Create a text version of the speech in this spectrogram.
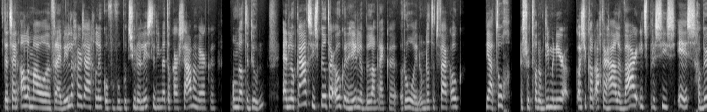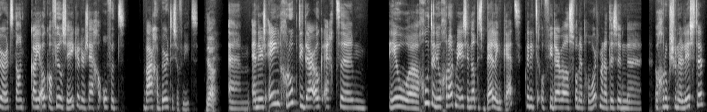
dat zijn allemaal eh, vrijwilligers eigenlijk, of bijvoorbeeld journalisten die met elkaar samenwerken om dat te doen. En locatie speelt daar ook een hele belangrijke rol in, omdat het vaak ook, ja, toch een soort van op die manier, als je kan achterhalen waar iets precies is, gebeurt, dan kan je ook al veel zekerder zeggen of het waar gebeurd is of niet. ja. Ehm, en er is één groep die daar ook echt ehm, heel eh, goed en heel groot mee is. En dat is Bellingcat. Ik weet niet of je daar wel eens van hebt gehoord, maar dat is een, eh, een groep journalisten.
